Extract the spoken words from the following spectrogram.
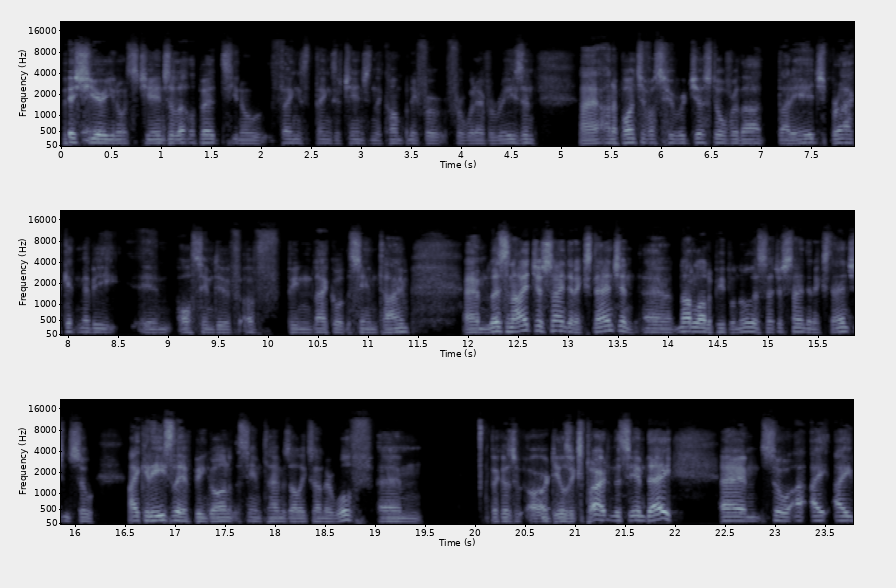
this year, you know, it's changed a little bit. You know, things things have changed in the company for for whatever reason, uh, and a bunch of us who were just over that that age bracket, maybe um, all seem to have, have, been let go at the same time. Um, listen, I just signed an extension. Uh, not a lot of people know this. I just signed an extension, so I could easily have been gone at the same time as Alexander Wolf um, because our deals expired in the same day. Um, so I, I,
